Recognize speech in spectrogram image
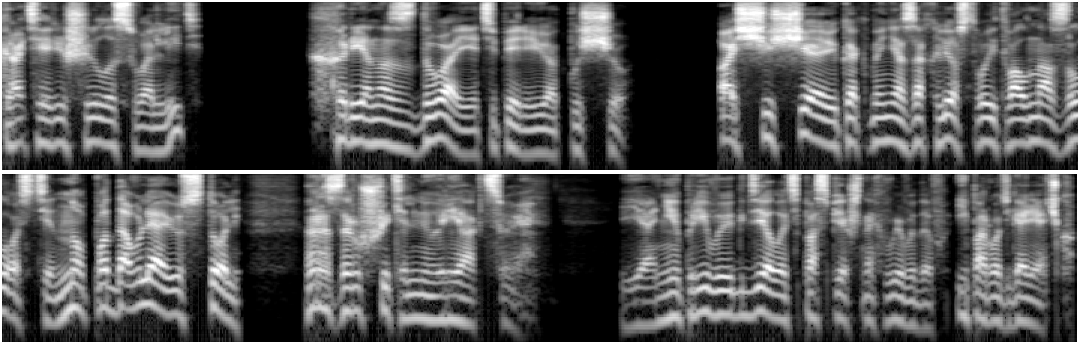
Катя решила свалить? Хрена с два я теперь ее отпущу. Ощущаю, как меня захлестывает волна злости, но подавляю столь разрушительную реакцию. Я не привык делать поспешных выводов и пороть горячку.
